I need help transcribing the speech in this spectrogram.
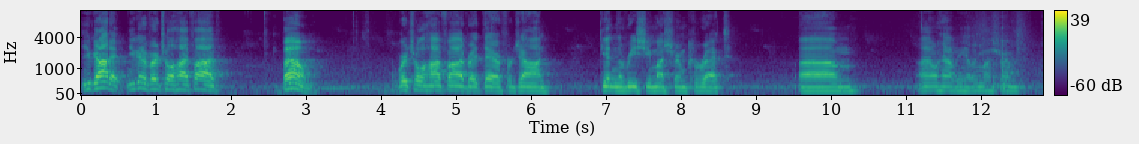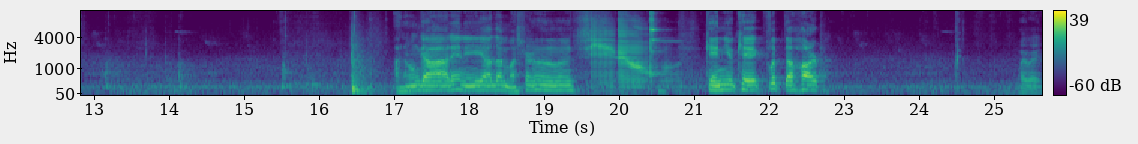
You got it. You get a virtual high five. Boom. A virtual high five right there for John. Getting the Reishi mushroom correct. Um, I don't have any other mushrooms. I don't got any other mushrooms. Can you kick flip the harp? Wait, wait.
